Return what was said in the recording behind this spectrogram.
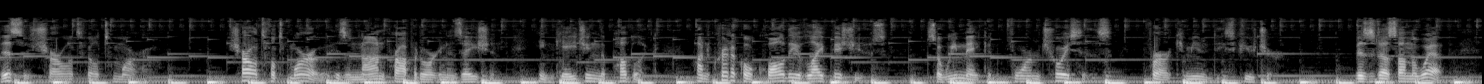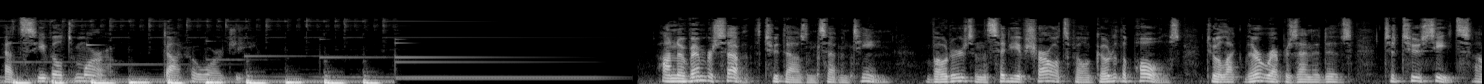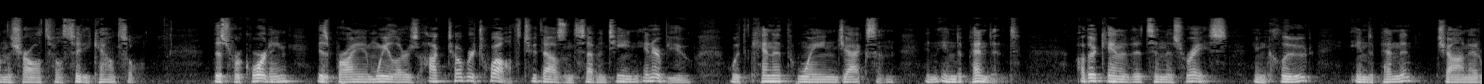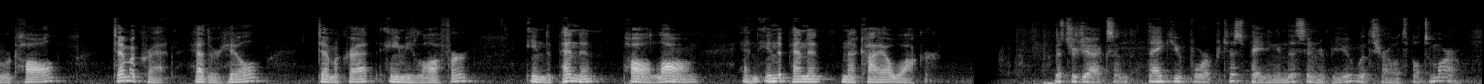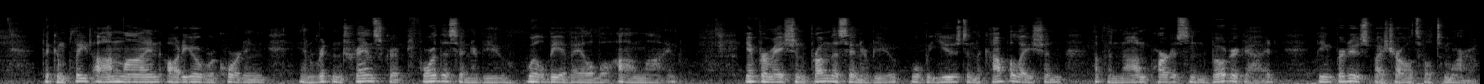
This is Charlottesville Tomorrow. Charlottesville Tomorrow is a nonprofit organization engaging the public on critical quality of life issues so we make informed choices for our community's future. Visit us on the web at cvilletomorrow.org. On November 7, 2017, voters in the city of Charlottesville go to the polls to elect their representatives to two seats on the Charlottesville City Council. This recording is Brian Wheeler's October 12, 2017 interview with Kenneth Wayne Jackson, an independent. Other candidates in this race include Independent John Edward Hall, Democrat Heather Hill, Democrat Amy Laufer, Independent Paul Long, and Independent Nikuyah Walker. Mr. Jackson, thank you for participating in this interview with Charlottesville Tomorrow. The complete online audio recording and written transcript for this interview will be available online. Information from this interview will be used in the compilation of the nonpartisan voter guide being produced by Charlottesville Tomorrow.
